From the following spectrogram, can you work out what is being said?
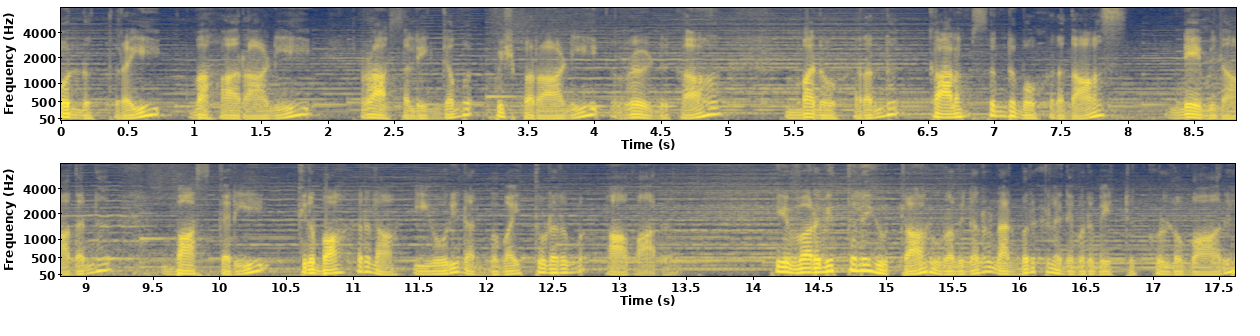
பொன்னுத்துறை மகாராணி ராசலிங்கம் புஷ்பராணி ரேணுகா மனோகரன் காலம் சென்ற மோகனதாஸ் நேமிநாதன் பாஸ்கரி கிருபாகரன் ஆகியோரின் அன்புமை தொடரும் ஆவார். இவ்வரவித்தலையுற்றார் உறவினர் நண்பர்கள் அனைவரும் ஏற்றுக்கொள்ளுமாறு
